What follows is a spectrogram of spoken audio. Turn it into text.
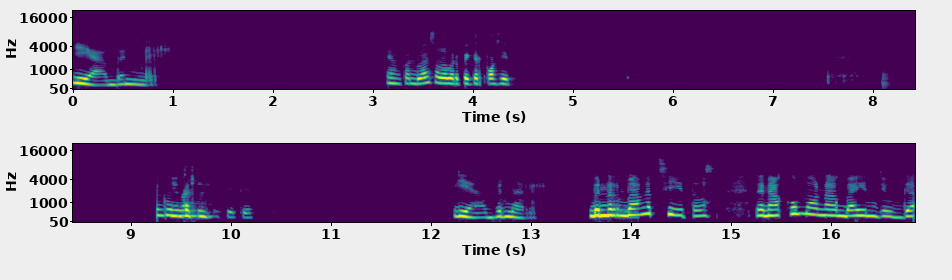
Iya, bener. Yang kedua, selalu berpikir positif. Lingkungan ketiga. positif. Iya, bener. Bener Hmm. banget sih itu. Dan aku mau nambahin juga,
